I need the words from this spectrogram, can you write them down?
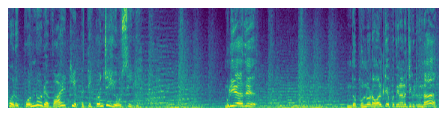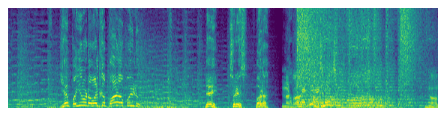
ஒரு பொண்ணோட வாழ்க்கைய பத்தி கொஞ்சம் யோசிங்க. முடியாது. இந்த பொண்ணோட வாழ்க்கைய பத்தி நினைச்சுக்கிட்டு இருந்தா என் பையனோட வாழ்க்கை பாழா போயிடும். டேய் சுரேஷ் வாடா. நட்ராஜ். நான்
